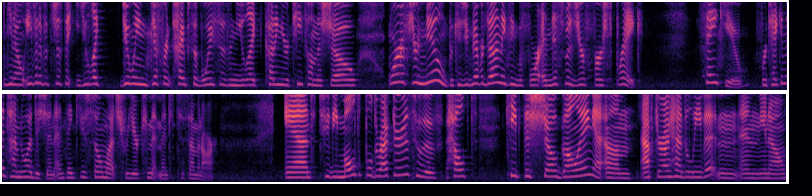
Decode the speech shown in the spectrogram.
you know even if it's just that you like doing different types of voices and you like cutting your teeth on the show or if you're new because you've never done anything before and this was your first break thank you for taking the time to audition, and thank you so much for your commitment to seminar. And to the multiple directors who have helped keep this show going um, after I had to leave it, and, and you know,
